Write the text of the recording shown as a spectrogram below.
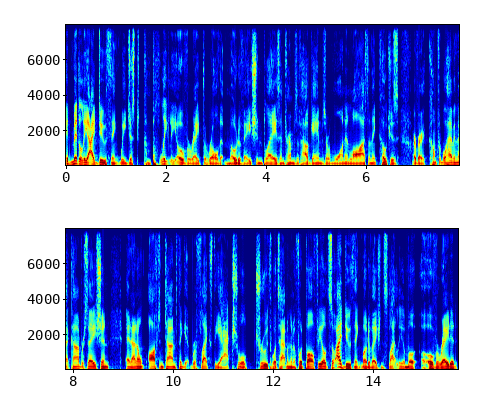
admittedly I do think we just completely overrate the role that motivation plays in terms of how games are won and lost. I think coaches are very comfortable having that conversation and I don't oftentimes think it reflects the actual truth what's happening on a football field. So I do think motivation is slightly emo- overrated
